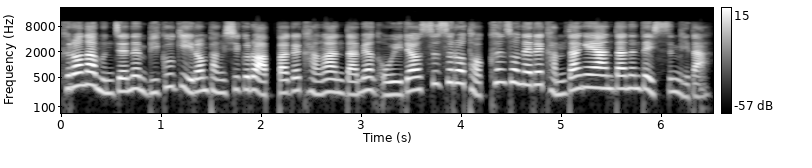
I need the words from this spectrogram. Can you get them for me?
그러나 문제는 미국이 이런 방식으로 압박을 강화한다면 오히려 스스로 더 큰 손해를 감당해야 한다는 데 있습니다.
